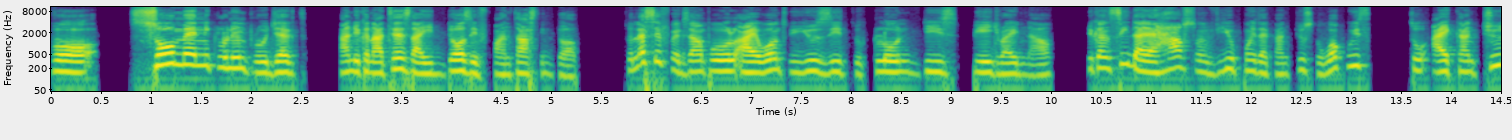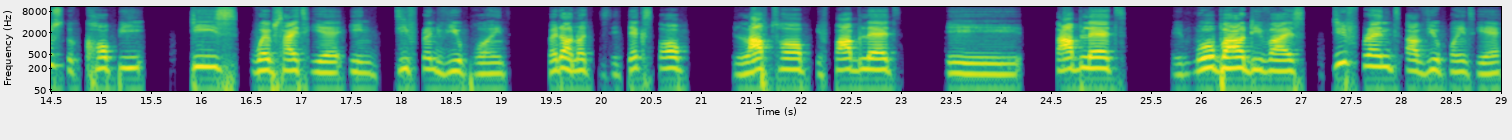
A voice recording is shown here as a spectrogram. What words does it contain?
for so many cloning projects and you can attest that it does a fantastic job. So let's say, for example, I want to use it to clone this page right now. You can see that I have some viewpoints I can choose to work with. So I can choose to copy this website here in different viewpoints, whether or not it's a desktop, a laptop, a phablet, a tablet, a mobile device, different uh, viewpoints here.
